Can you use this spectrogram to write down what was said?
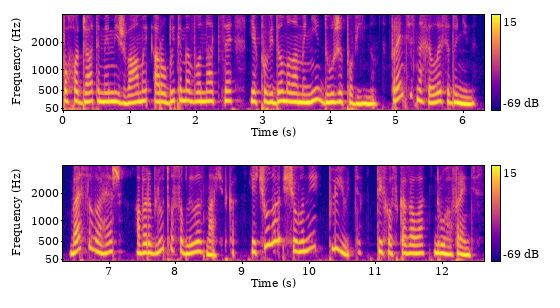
походжатиме між вами, а робитиме вона це, як повідомила мені, дуже повільно. Френсіс нахилилася до Ніни. Весело, геш, а верблюд особлива знахідка. Я чула, що вони плюються, тихо сказала друга Френсіс.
